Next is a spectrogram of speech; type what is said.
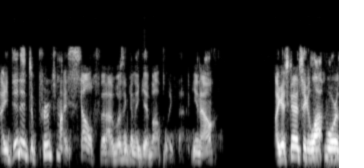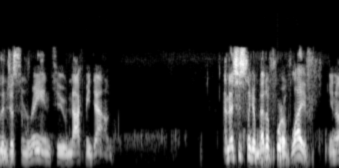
I did it to prove to myself that I wasn't going to give up like that, you know? Like it's going to take a lot more than just some rain to knock me down. And that's just like a metaphor of life, you know?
